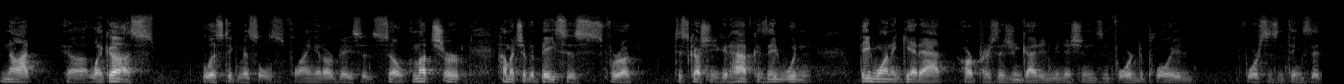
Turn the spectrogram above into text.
not uh, like us, ballistic missiles flying at our bases. So I'm not sure how much of a basis for a discussion you could have, because they wouldn't, they'd want to get at our precision guided munitions and forward deployed forces and things that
